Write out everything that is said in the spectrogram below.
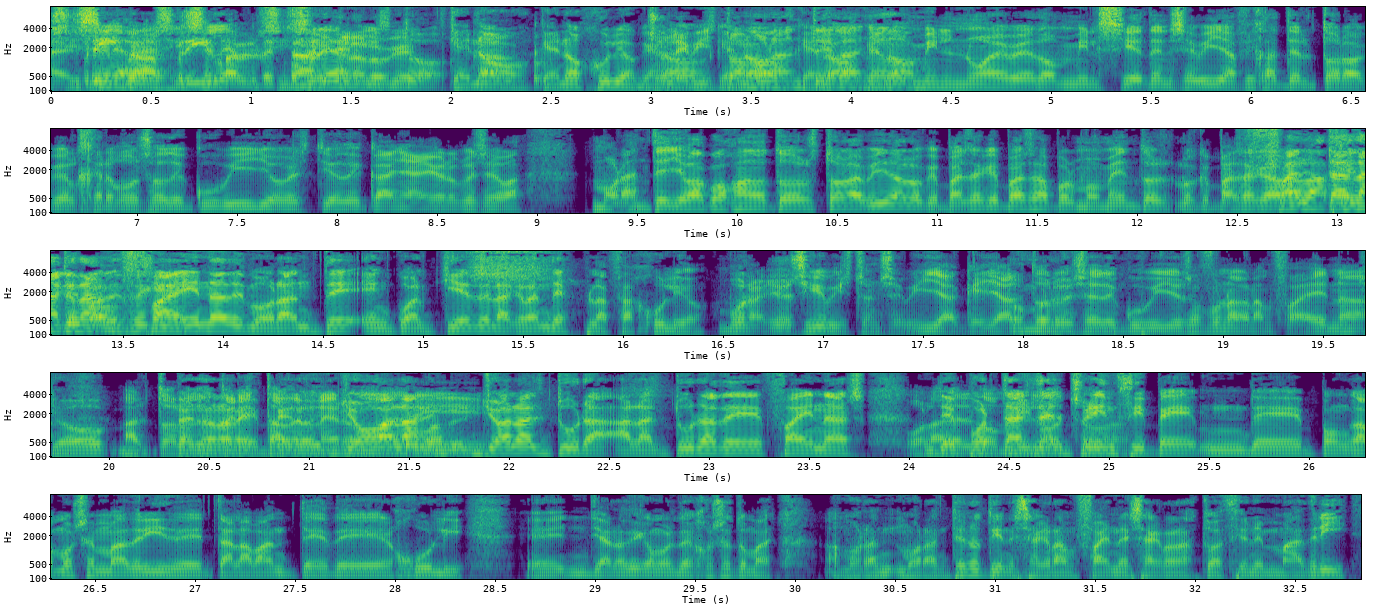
visto. Que no, que no, Julio, que Yo no. le he visto que a Morante que no, el que año no. 2009, 2007 en Sevilla. Fíjate el toro aquel jergoso de cubillo, vestido de caña. Yo creo que se va. Morante lleva cuajando todos toda la vida. Lo que pasa es que pasa por momentos. Lo que pasa que ahora Falta la, gente gran parece que- faena de Morante en cualquier de las grandes plazas, Julio. Bueno, yo sí he visto en Sevilla que ya el toro ese de cubillo, eso fue una gran faena. Yo, al toro pero yo a, la, yo a la altura, a la, altura de faenas de del Puertas del 2008, Príncipe, de pongamos en Madrid, de Talavante, de Juli, eh, ya no digamos de José Tomás, a Moran- Morante no tiene esa gran faena, esa gran actuación en Madrid.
